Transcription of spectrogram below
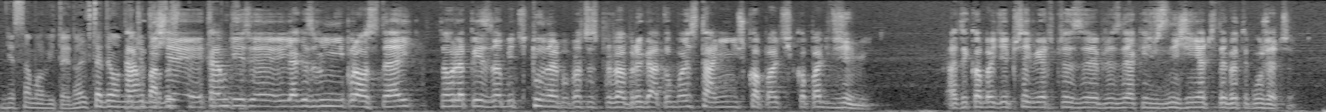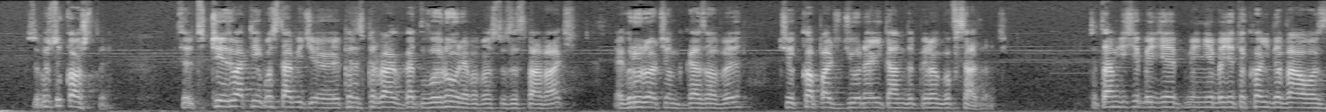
Niesamowite. No i wtedy on tam, będzie bardzo... Się, tam, gdzie jest, e, jak jest w linii prostej, to lepiej zrobić tunel po prostu z prywabrygatą, bo jest taniej niż kopać, kopać w ziemi. A tylko będzie przewierć przez, przez jakieś wzniesienia czy tego typu rzeczy. To po prostu koszty. Czy, czy jest łatwiej postawić e, przez prywabrygatową rurę po prostu zespawać, jak rurociąg gazowy, czy kopać dziurę i tam dopiero go wsadzać to tam gdzie się będzie, nie będzie to kolidowało z,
